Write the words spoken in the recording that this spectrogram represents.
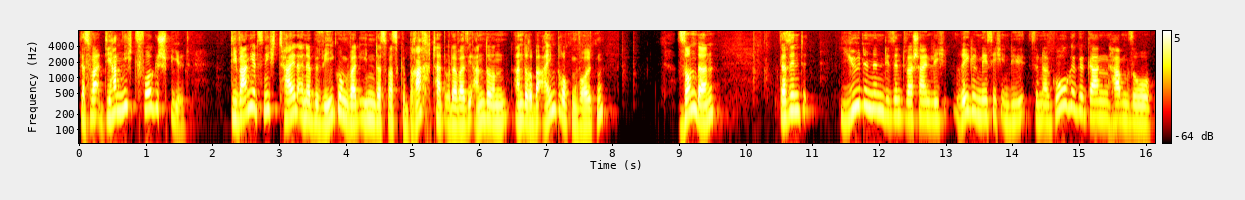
Das war, die haben nichts vorgespielt. Die waren jetzt nicht Teil einer Bewegung, weil ihnen das was gebracht hat oder weil sie anderen, andere beeindrucken wollten, sondern da sind Jüdinnen, die sind wahrscheinlich regelmäßig in die Synagoge gegangen, haben so,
